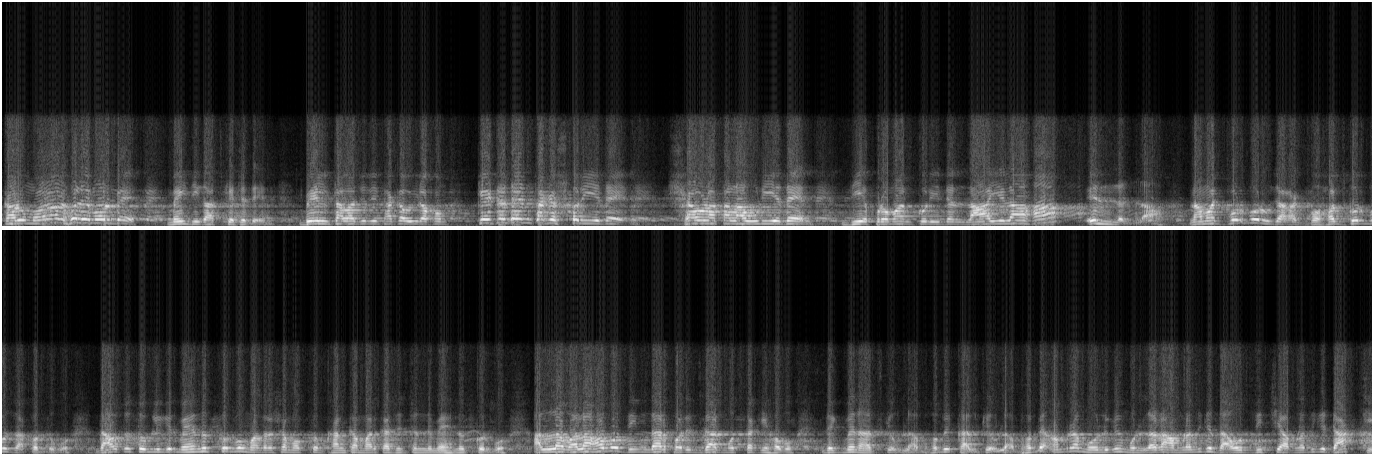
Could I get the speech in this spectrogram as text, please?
কারও মরার হলে মরবে। মেইদি গাছ কেটে দেন। বেলতলা যদি থাকে ওই রকম, কেটে দেন, তাকে সরিয়ে দেন। শেওড়া তালা উড়িয়ে দেন। দিয়ে প্রমাণ করিয়ে দেন লাইলাহা ইল্লাল্লাহ। নামাজ পড়ব, রোজা রাখব, হজ করব জাকত দেবো। দাও তো তবলিগের মেহনত করব, মাদ্রাসা মক্তব খানকা মার্কাজের জন্য মেহনত করব। আল্লাহ বলা হব, দিনদার, পরেজগার, মোত্তাকি হব। দেখবেন আজকেও লাভ হবে, কালকেও লাভ হবে। আমরা মৌলবী মোল্লারা আপনাদেরকে দাওয়াত দিচ্ছি, আপনাদেরকে ডাকছি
